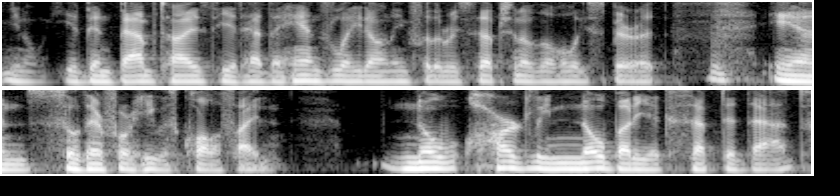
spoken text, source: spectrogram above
you know, he had been baptized. He had had the hands laid on him for the reception of the Holy Spirit, hmm. and so therefore he was qualified. No, hardly nobody accepted that.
